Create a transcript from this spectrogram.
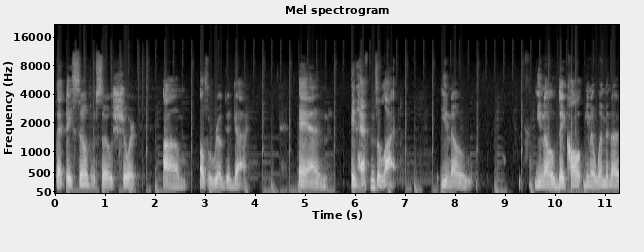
that they sell themselves short um, of a real good guy and it happens a lot. You know, you know they call you know women are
